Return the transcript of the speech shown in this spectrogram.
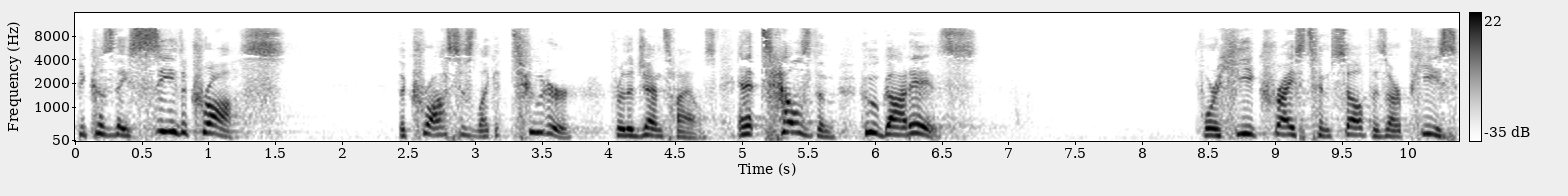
because they see the cross. The cross is like a tutor for the Gentiles, and it tells them who God is. For he, Christ himself, is our peace,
